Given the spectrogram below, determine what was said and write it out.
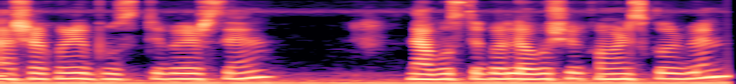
আশা করি বুঝতে পারছেন। না বুঝতে পারলে অবশ্যই কমেন্টস করবেন।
